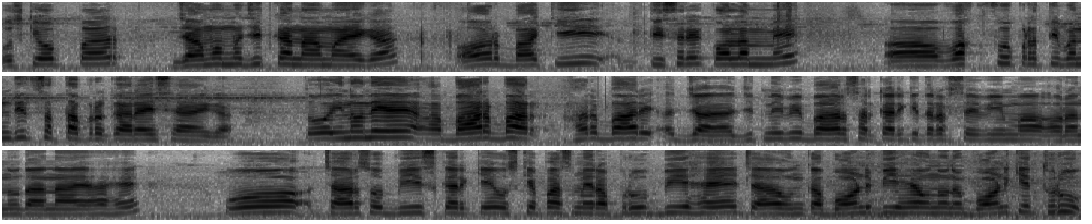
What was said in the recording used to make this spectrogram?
उसके ऊपर जामा मस्जिद का नाम आएगा और बाकी तीसरे कॉलम में वक्फ प्रतिबंधित सत्ता प्रकार ऐसे आएगा। तो इन्होंने बार बार हर बार जितनी भी बार सरकार की तरफ़ से बीमा और अनुदान आया है, वो 420 करके उसके पास मेरा प्रूफ भी है चाहे उनका बॉन्ड भी है, उन्होंने बॉन्ड के थ्रू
